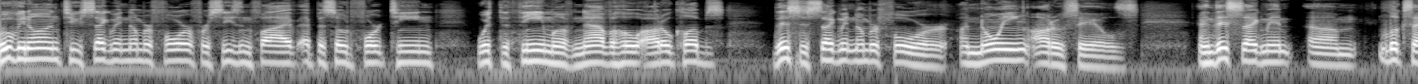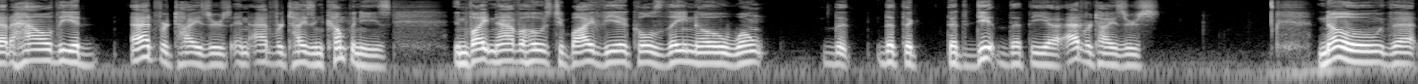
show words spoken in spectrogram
Moving on to segment number four for season five, episode 14, with the theme of Navajo Auto Clubs. This is segment number four Annoying Auto Sales. And this segment um, looks at how the ad- advertisers and advertising companies invite Navajos to buy vehicles they know won't that that the that the that the uh, advertisers know that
